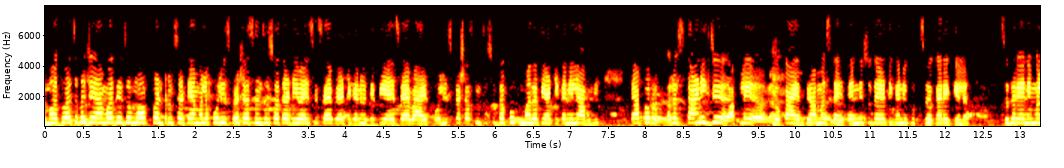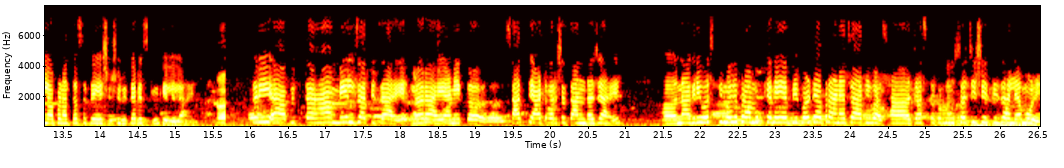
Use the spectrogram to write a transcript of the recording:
महत्वाचं म्हणजे यामध्ये जो मॉब कंट्रोलसाठी आम्हाला पोलीस प्रशासनचं स्वतः डीवायसी साहेब या ठिकाणी होते. पी आय साहेब आहेत. पोलीस प्रशासनाचं सुद्धा खूप मदत या ठिकाणी लाभली. त्याबरोबर स्थानिक जे आपले लोक आहेत ग्रामस्थ आहेत त्यांनी सुद्धा या ठिकाणी खूप सहकार्य केलं. सदर यानिमल आपण आता सध्या यशस्वीरित्या रेस्क्यू केलेला आहे. तरी हा बिबटा हा मेल जातीचा आहे नर आहे आणि एक सात ते आठ वर्षाचा अंदाज आहे. नागरी वस्तीमध्ये प्रामुख्याने बिबट या प्राण्याचा अधिवास हा जास्त करून ऊसाची शेती झाल्यामुळे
